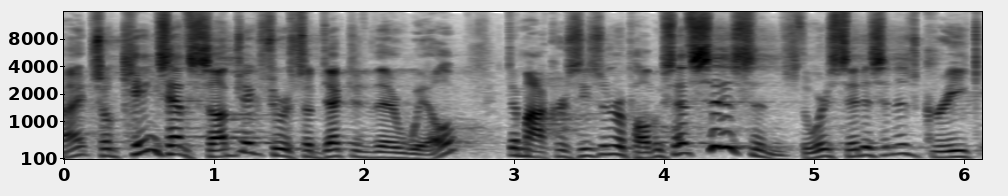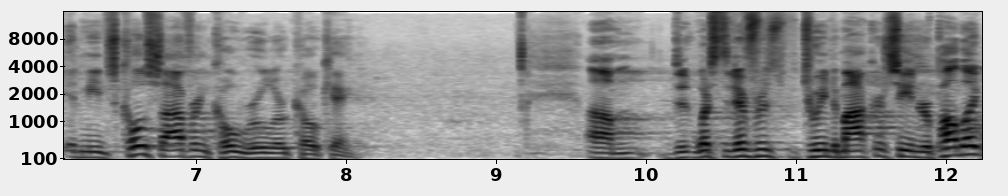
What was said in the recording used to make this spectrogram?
right? So kings have subjects who are subjected to their will. Democracies and republics have citizens. The word citizen is Greek. It means co-sovereign, co-ruler, co-king. Um, what's the difference between democracy and republic?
